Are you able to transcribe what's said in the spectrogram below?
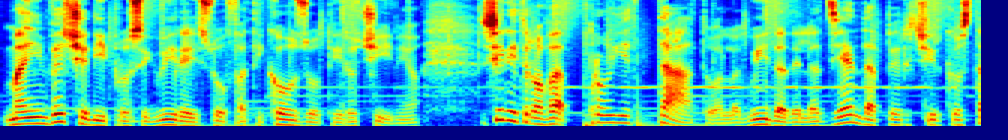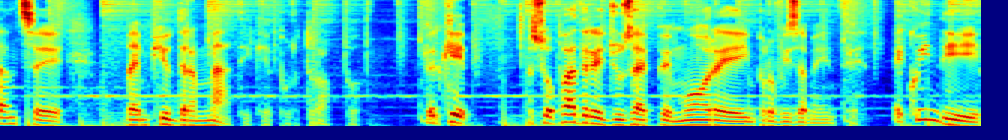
ma invece di proseguire il suo faticoso tirocinio, si ritrova proiettato alla guida dell'azienda per circostanze ben più drammatiche, purtroppo perché suo padre Giuseppe muore improvvisamente e quindi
